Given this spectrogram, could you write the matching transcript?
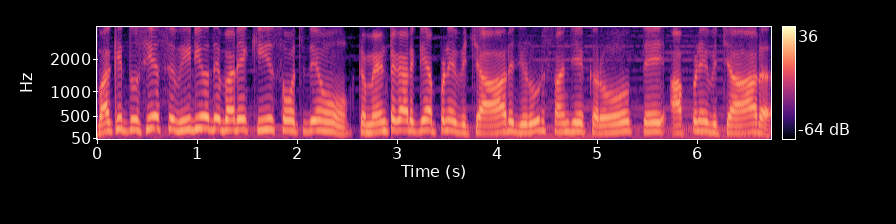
ਬਾਕੀ ਤੁਸੀਂ ਇਸ ਵੀਡੀਓ ਦੇ ਬਾਰੇ ਕੀ ਸੋਚਦੇ ਹੋ ਕਮੈਂਟ ਕਰਕੇ ਆਪਣੇ ਵਿਚਾਰ ਜਰੂਰ ਸਾਂਝੇ ਕਰੋ ਤੇ ਆਪਣੇ ਵਿਚਾਰ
